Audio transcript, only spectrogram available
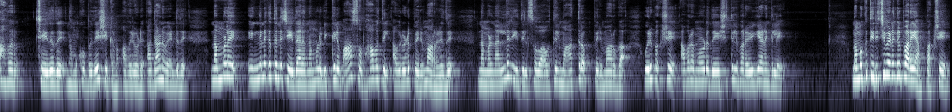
അവർ ചെയ്തത് നമുക്ക് ഉപദേശിക്കണം അവരോട് അതാണ് വേണ്ടത്. നമ്മളെ എങ്ങനെയൊക്കെ തന്നെ ചെയ്താലും നമ്മൾ ഒരിക്കലും ആ സ്വഭാവത്തിൽ അവരോട് പെരുമാറരുത്. നമ്മൾ നല്ല രീതിയിൽ സ്വഭാവത്തിൽ മാത്രം പെരുമാറുക. ഒരു പക്ഷേ അവർ നമ്മളോട് ദേഷ്യത്തിൽ പറയുകയാണെങ്കിൽ നമുക്ക് തിരിച്ചു വേണമെങ്കിൽ പറയാം. പക്ഷേ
